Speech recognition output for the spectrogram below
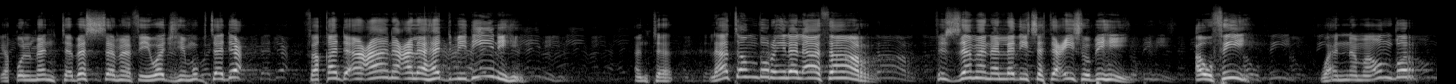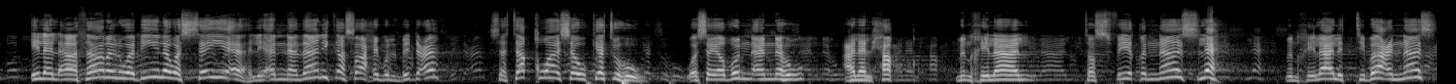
يقول من تبسم في وجه مبتدع فقد أعان على هدم دينه. أنت لا تنظر إلى الآثار في الزمن الذي ستعيش به أو فيه وإنما انظر إلى الآثار الوبيلة والسيئة لأن ذلك صاحب البدعة ستقوى شوكته وسيظن أنه على الحق من خلال تصفيق الناس له من خلال اتباع الناس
